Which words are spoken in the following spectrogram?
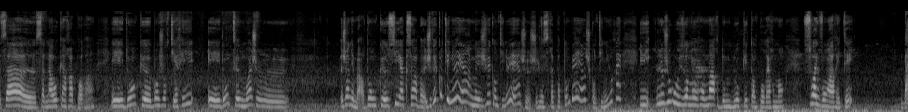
ça, euh, ça n'a aucun rapport. Hein. Et donc, euh, bonjour Thierry. Et donc, euh, moi, je j'en ai marre. Donc, s'il y a que ça, bah, je vais continuer, mais je vais continuer. je ne laisserai pas tomber, je continuerai. Le jour où ils en auront marre de me bloquer temporairement, soit ils vont arrêter, bah,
